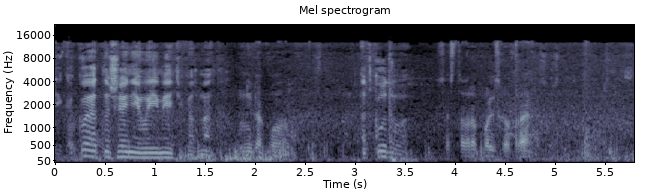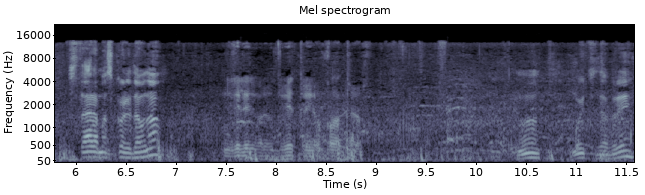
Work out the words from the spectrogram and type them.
И какое отношение вы имеете к Ахмату? Никакого. Откуда вы? Со Ставропольского края. В Старом Осколе давно? Недели, две-три, около трех. Ну, будьте добры.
